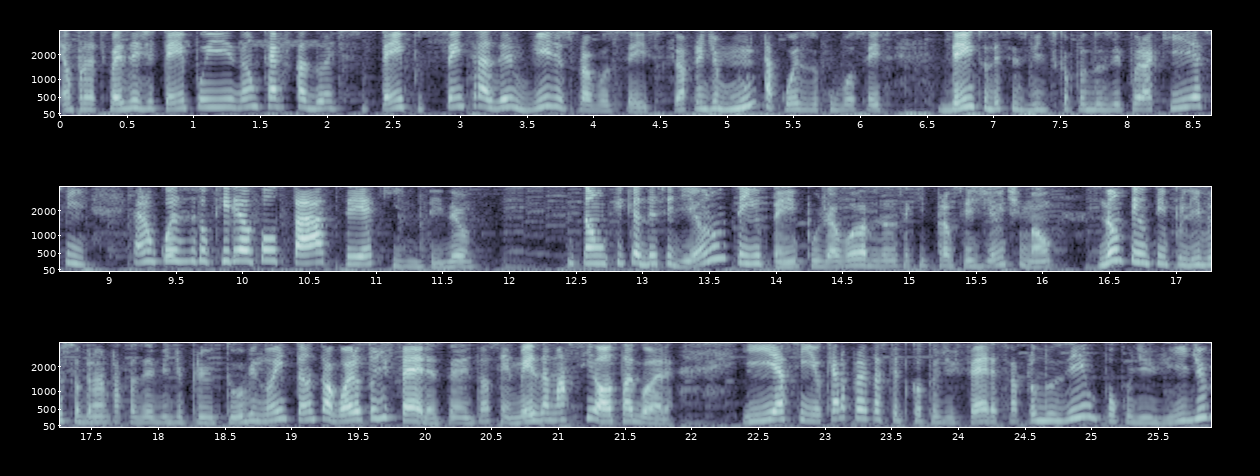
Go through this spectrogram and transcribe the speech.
é um projeto que vai exigir tempo e não quero ficar durante esse tempo sem trazer vídeos para vocês. Eu aprendi muita coisa com vocês dentro desses vídeos que eu produzi por aqui e assim, eram coisas que eu queria voltar a ter aqui, entendeu? Então, o que, que eu decidi? Eu não tenho tempo, já vou avisando isso aqui para vocês de antemão. Não tenho tempo livre sobrando para fazer vídeo pro YouTube. No entanto, agora eu tô de férias, né? Então, assim, é mês da maciota agora. E assim, eu quero aproveitar esse tempo que eu tô de férias para produzir um pouco de vídeo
